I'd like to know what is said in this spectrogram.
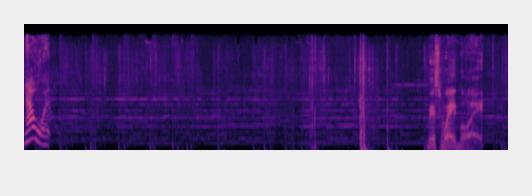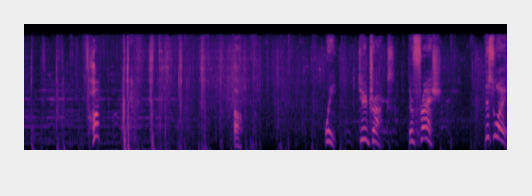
Now what? This way, boy. Hup! Oh. Wait, deer tracks. They're fresh. This way.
